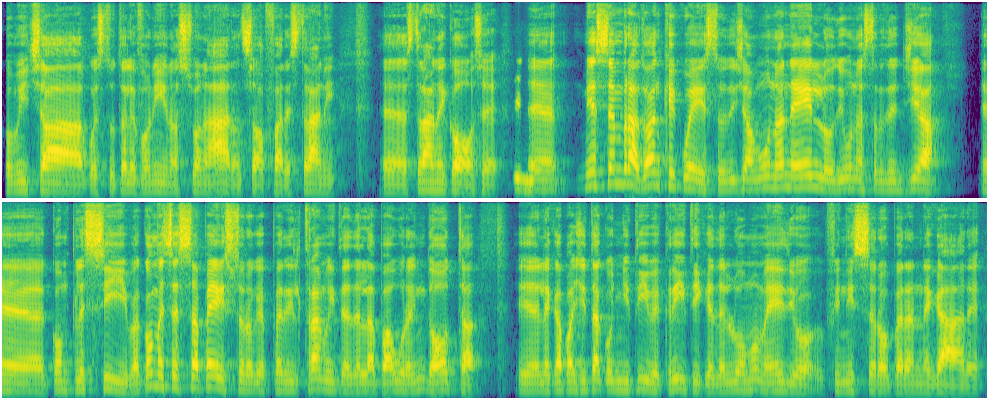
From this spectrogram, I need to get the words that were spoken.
comincia questo telefonino a suonare, non so, a fare strani eh, strane cose. Eh, mi è sembrato anche questo, diciamo, un anello di una strategia eh, complessiva, come se sapessero che per il tramite della paura indotta eh, le capacità cognitive critiche dell'uomo medio finissero per annegare.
